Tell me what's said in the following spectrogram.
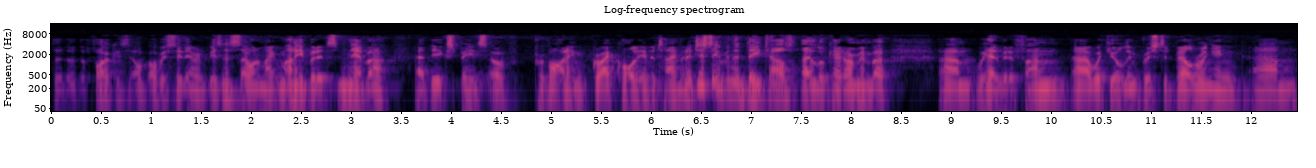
The, the, the, focus, obviously, they're in business. They want to make money, but it's never at the expense of providing great quality entertainment. And just even the details that they look at. I remember um, we had a bit of fun uh, with your limp-wristed bell ringing. Um,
